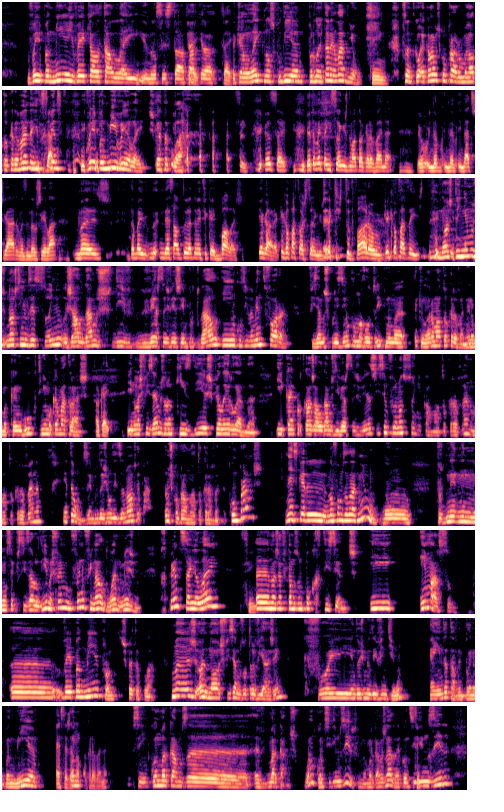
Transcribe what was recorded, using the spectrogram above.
veio a pandemia e veio aquela tal lei, eu não sei se está a par, Sei, que era sei. aquela lei que não se podia pernoitar em lado nenhum. Sim. Portanto, acabámos de comprar uma autocaravana e de Exato. repente veio a pandemia e veio a lei. Espetacular. Sim, eu sei. Eu também tenho sonhos de uma autocaravana. Eu ainda, ainda, ainda há de chegar, mas ainda não cheguei lá. Mas também, nessa altura, também fiquei bolas. E agora? O que é que eu faço aos sonhos? Deito isto tudo fora? Ou o que é que eu faço a isto? nós tínhamos, nós tínhamos esse sonho, já alugámos diversas vezes em Portugal e inclusivamente fora. Fizemos, por exemplo, uma road trip numa. Aquilo não era uma autocaravana, era uma Kangoo que tinha uma cama atrás. Ok. E nós fizemos durante 15 dias pela Irlanda. E cá em Portugal já alugámos diversas vezes e sempre foi o nosso sonho. Epá, uma autocaravana, uma autocaravana. Então, dezembro de 2019, epá, vamos comprar uma autocaravana. Compramos, nem sequer, eh, não fomos a lado nenhum. Não, porque nem, não sei precisar o dia, mas foi, foi no final do ano mesmo. De repente sai a lei, Sim. Uh, nós já ficámos um pouco reticentes. E em março uh, veio a pandemia, pronto, espetacular. Mas olha, nós fizemos outra viagem que foi em 2021, ainda estava em plena pandemia. Essa já é da quando- autocaravana. Sim, quando marcámos a. a marcámos. Bueno, quando decidimos ir, não marcámos nada, né? quando decidimos ir,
